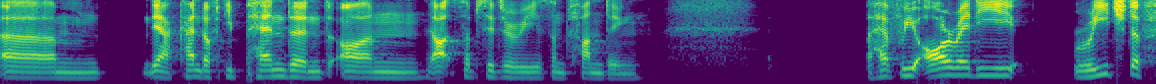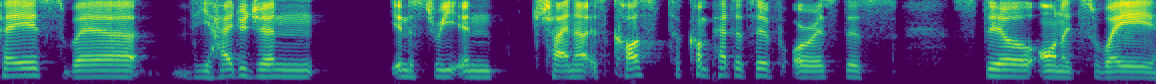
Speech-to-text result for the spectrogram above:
um, yeah, kind of dependent on yeah, subsidiaries and funding? Have we already reached a phase where the hydrogen industry in China is cost competitive, or is this still on its way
